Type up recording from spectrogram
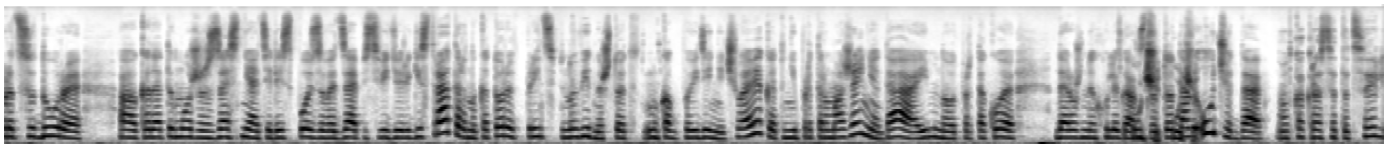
процедуры а, когда ты можешь заснять или использовать запись видеорегистратора, на которой, в принципе, ну, видно, что это, ну, как бы поведение человека, это не про торможение, да, а именно вот про такое дорожное хулиганство. Учит, То учит. Так, учит, да. Вот как раз эта цель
